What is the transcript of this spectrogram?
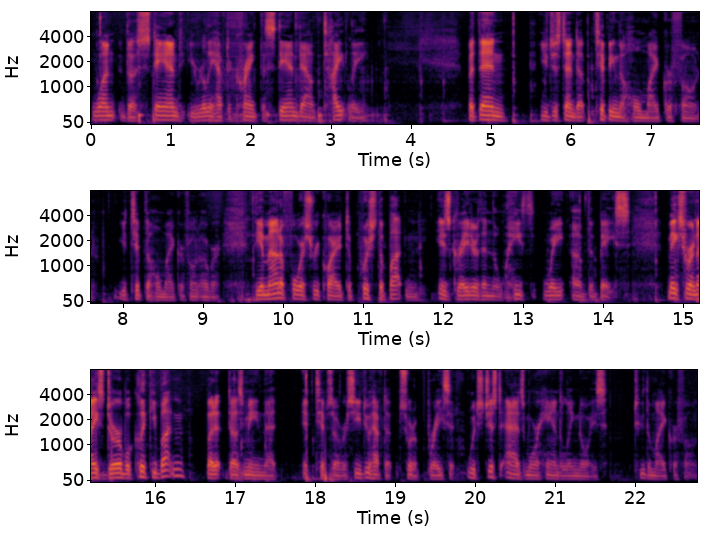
one the stand you really have to crank the stand down tightly. But then you just end up tipping the whole microphone. You tip the whole microphone over. The amount of force required to push the button is greater than the weight weight of the base. Makes for a nice durable clicky button, but it does mean that it tips over. So you do have to sort of brace it, which just adds more handling noise to the microphone.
